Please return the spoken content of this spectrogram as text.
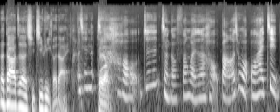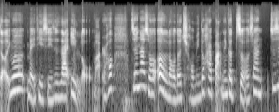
那大家真的起鸡皮疙瘩。而且那真的好，就是整个氛围真的好棒。而且我我还记得，因为媒体席是在一楼嘛，然后我记得那时候二楼的球迷都还把那个折扇就是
